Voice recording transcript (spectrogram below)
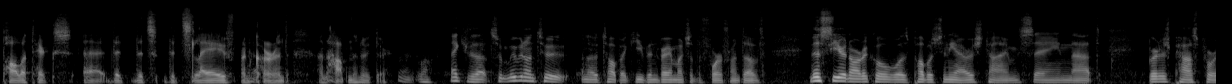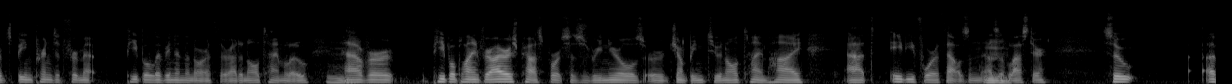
politics uh, that that's that's live and current and happening out there. Right, well, thank you for that. So, moving on to another topic you've been very much at the forefront of. This year, an article was published in the Irish Times saying that British passports being printed for me- people living in the north are at an all time low. However, people applying for Irish passports, such as renewals, are jumping to an all time high at 84,000 as of Mm. last year. So, uh,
